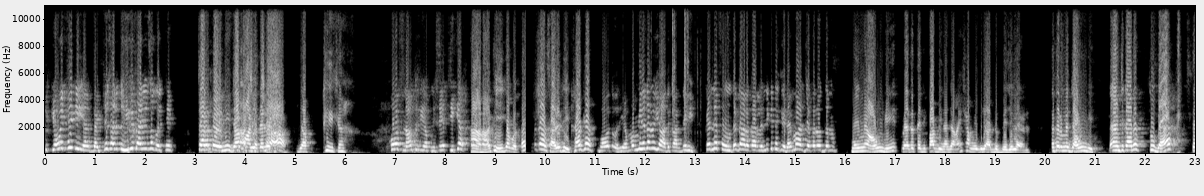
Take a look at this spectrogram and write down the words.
ਤੇ ਕਿਉਂ ਇੱਥੇ ਕੀ ਆ? ਬੈਠੇ ਸਾਰੇ ਤੁਸੀਂ ਵੀ ਬਹਿ ਜਾਓ ਸਗੋਂ ਇੱਥੇ। ਚੱਲ ਕੋਈ ਨਹੀਂ ਜਾ ਪਾਣੀ ਤੇ। ਲਿਆ। ਜਾ। ਠੀਕ ਹੈ। ਹੋਰ ਸੁਣਾਓ ਤੁਸੀਂ ਆਪਣੀ ਸਿਹਤ ਠੀਕ ਆ? ਹਾਂ ਹਾਂ ਠੀਕ ਹੈ ਪੁੱਤ। ਘਰ ਸਾਰੇ ਠੀਕ ਠਾਕ ਆ? ਬਹੁਤ ਵਧੀਆ। ਮੰਮੀ ਨੇ ਤੁਹਾਨੂੰ ਯਾਦ ਕਰਦੇ ਸੀ। ਕਹਿੰਦੇ ਫੋਨ ਤੇ ਗੱਲ ਕਰ ਲੈਂਦੀ ਕਿਤੇ ਗੇੜਾ ਹੀ ਮਾਰ ਜਾ ਕਰੋ ਉਧਰ ਨੂੰ। ਨਹੀਂ ਮੈਂ ਆਉਂਗੀ ਮੈਂ ਤਾਂ ਤੇਰੀ ਭਾਬੀ ਨਾਲ ਜਾਣਾ ਸੀ ਸ਼ਾਮੀ ਬਾਜ਼ਾਰ ਡੱਬੇ ਜੇ ਲੈਣ। ਤੇ ਫਿਰ ਮੈਂ ਜਾਊਂਗੀ। ਇੰਜ ਕਰ ਤੂੰ ਬਹਿ ਤੇ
